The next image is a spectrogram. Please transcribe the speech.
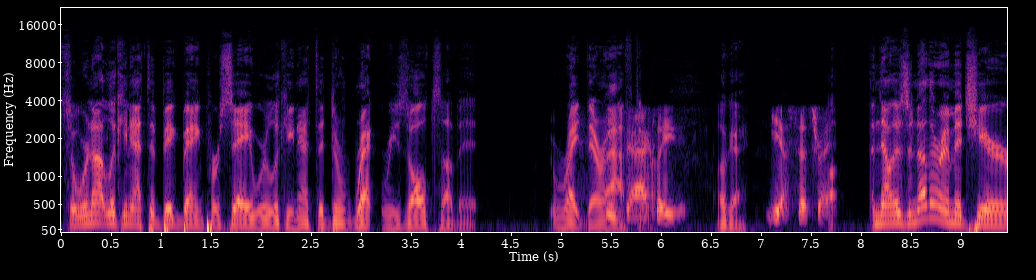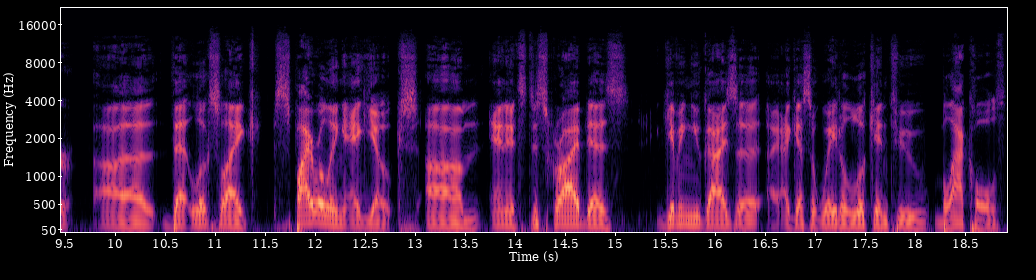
So we're not looking at the Big Bang per se. We're looking at the direct results of it right thereafter. Exactly. Okay. Yes, that's right. Now, there's another image here uh, that looks like spiraling egg yolks, um, and it's described as giving you guys a, I guess, a way to look into black holes.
